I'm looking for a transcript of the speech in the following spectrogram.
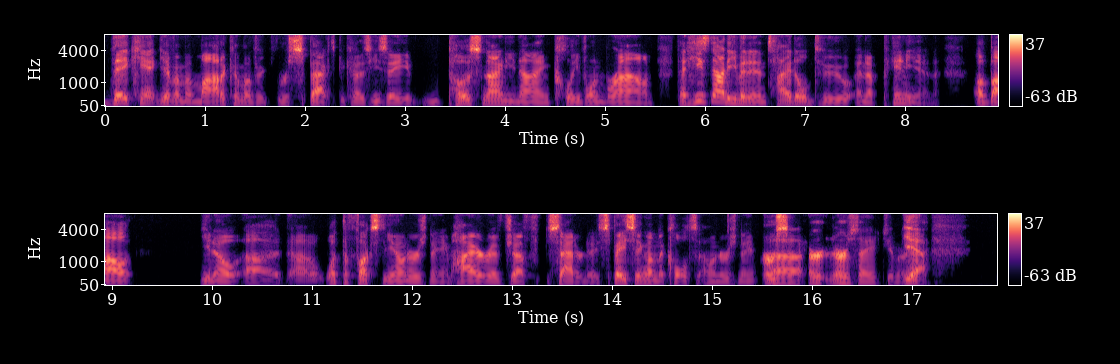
they can't give him a modicum of respect because he's a post 99 Cleveland Brown that he's not even entitled to an opinion about you know uh, uh, what the fuck's the owner's name hire of Jeff Saturday spacing on the Colts owner's name Irsay. Uh, Ur- Jim. Yeah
